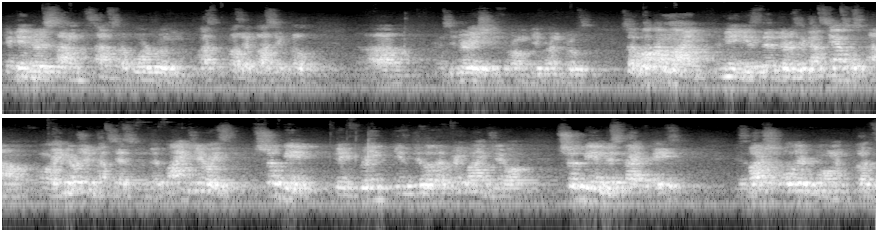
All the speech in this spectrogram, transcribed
Again, there is some, some support from quasi-classical uh, consideration from different groups. So bottom line to me is that there is a consensus now, or emerging consensus, that LionGeo is, should be the free, is delivered free LionGeo, should be in this type phase. It's much older moment, but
